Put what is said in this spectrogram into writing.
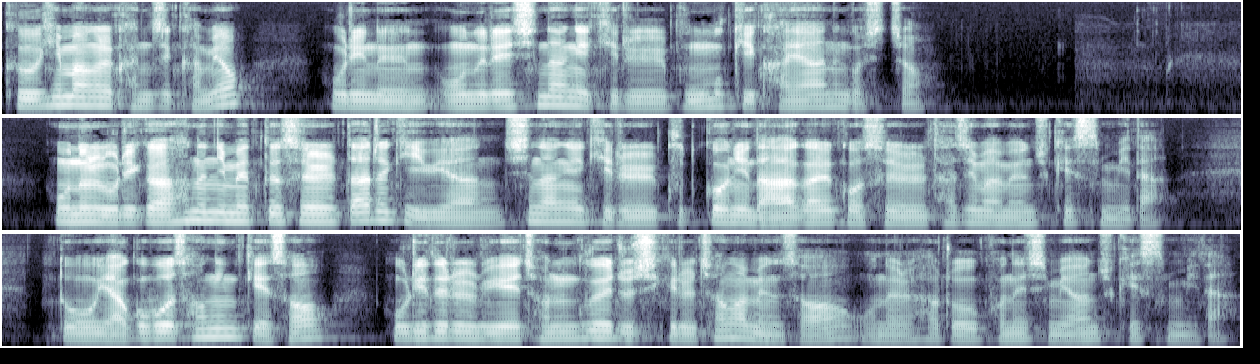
그 희망을 간직하며 우리는 오늘의 신앙의 길을 묵묵히 가야 하는 것이죠. 오늘 우리가 하느님의 뜻을 따르기 위한 신앙의 길을 굳건히 나아갈 것을 다짐하면 좋겠습니다. 또 야고보 성인께서 우리들을 위해 전구해 주시기를 청하면서 오늘 하루 보내시면 좋겠습니다.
